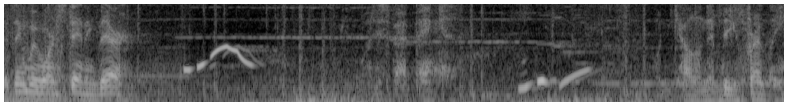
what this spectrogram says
Good thing we weren't standing there. What is that thing? Wouldn't count on him being friendly.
